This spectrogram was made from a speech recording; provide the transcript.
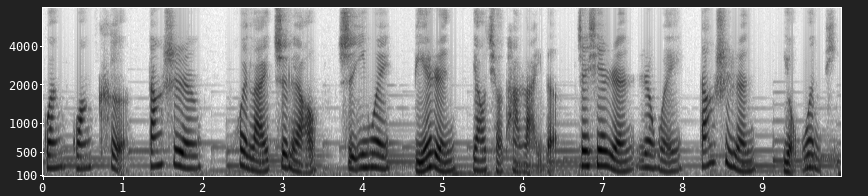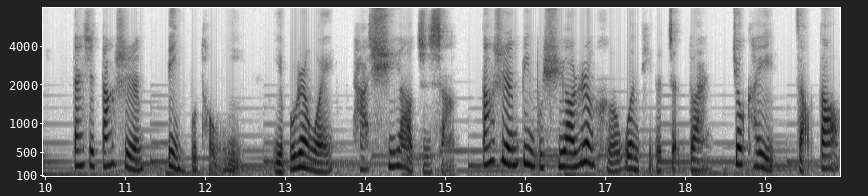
观光客，当事人会来治疗，是因为别人要求他来的。这些人认为当事人有问题，但是当事人并不同意，也不认为。他需要智商，当事人并不需要任何问题的诊断，就可以找到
